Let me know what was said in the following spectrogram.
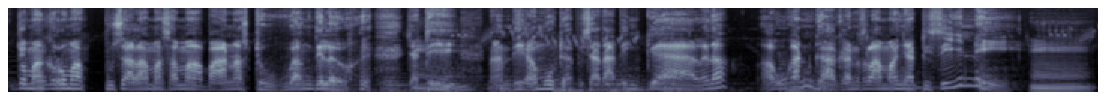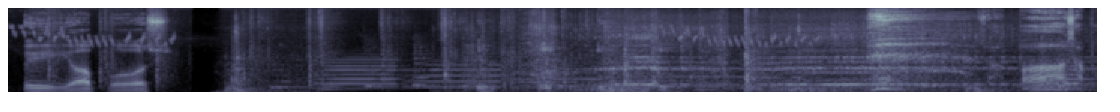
cuma ke rumah Bu Salama sama Pak Anas doang deh loh. Jadi nanti kamu udah bisa tak tinggal, ya toh? Aku kan nggak akan selamanya di sini. Hmm, iya, Bos. Sopo, sopo.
